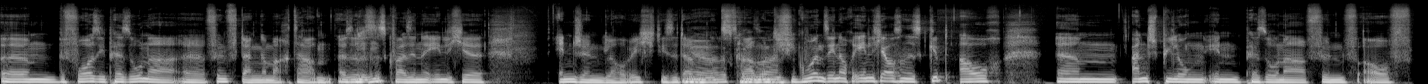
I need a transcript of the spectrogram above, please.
ähm, bevor sie Persona äh, 5 dann gemacht haben. Also das mhm. ist quasi eine ähnliche Engine, glaube ich, die sie da ja, benutzt haben. Und die Figuren sehen auch ähnlich aus und es gibt auch ähm, Anspielungen in Persona 5 auf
